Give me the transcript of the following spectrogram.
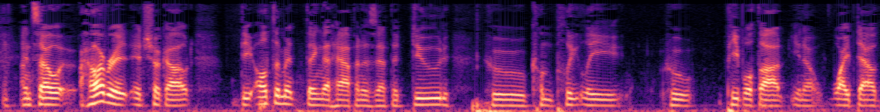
and so, however it, it shook out, the ultimate thing that happened is that the dude who completely, who people thought you know wiped out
